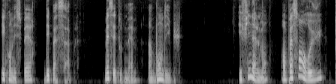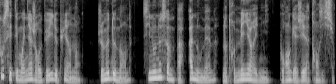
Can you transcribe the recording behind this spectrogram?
et qu'on espère dépassable. Mais c'est tout de même un bon début. Et finalement, en passant en revue tous ces témoignages recueillis depuis un an, je me demande si nous ne sommes pas à nous-mêmes notre meilleur ennemi pour engager la transition.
